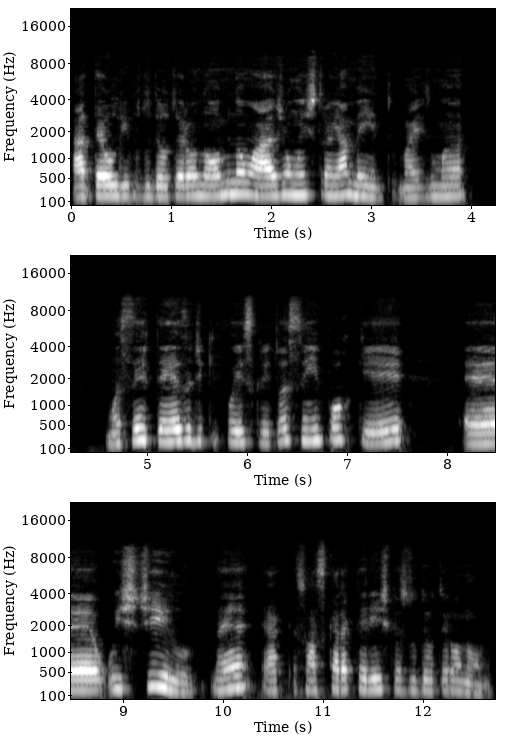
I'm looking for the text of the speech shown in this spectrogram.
até o livro do Deuteronômio não haja um estranhamento, mas uma, uma certeza de que foi escrito assim, porque é, o estilo, né, é, são as características do Deuteronômio.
